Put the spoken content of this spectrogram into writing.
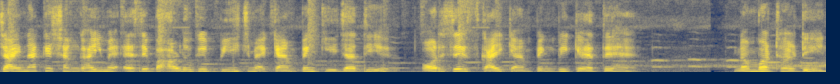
चाइना के शंघाई में ऐसे पहाड़ों के बीच में कैंपिंग की जाती है, और इसे स्काई कैंपिंग भी कहते हैं। नंबर थर्टीन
